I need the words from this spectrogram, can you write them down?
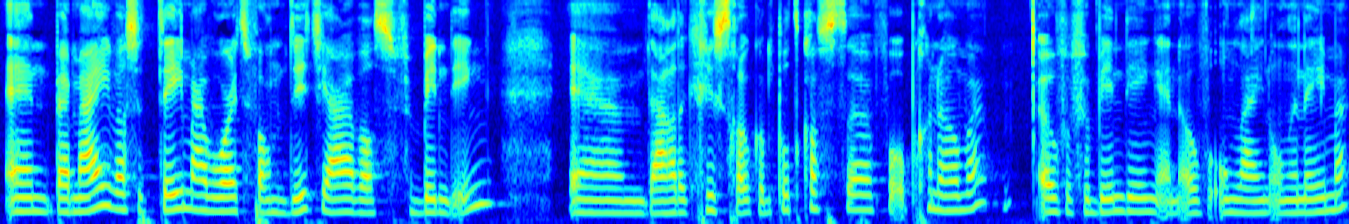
En bij mij was het themawoord van dit jaar was verbinding. Um, daar had ik gisteren ook een podcast uh, voor opgenomen over verbinding en over online ondernemen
